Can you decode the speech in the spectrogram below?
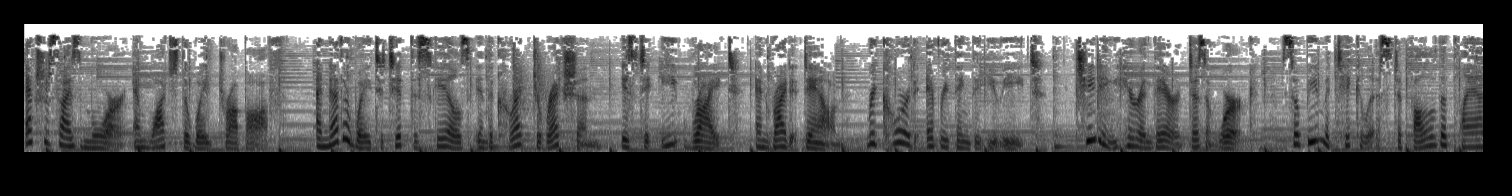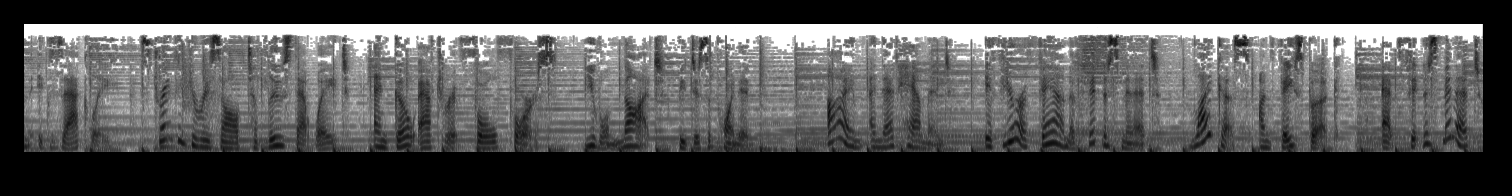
Exercise more and watch the weight drop off. Another way to tip the scales in the correct direction is to eat right and write it down. Record everything that you eat. Cheating here and there doesn't work, so be meticulous to follow the plan exactly. Strengthen your resolve to lose that weight and go after it full force. You will not be disappointed. I'm Annette Hammond. If you're a fan of Fitness Minute, like us on Facebook at Fitness Minute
